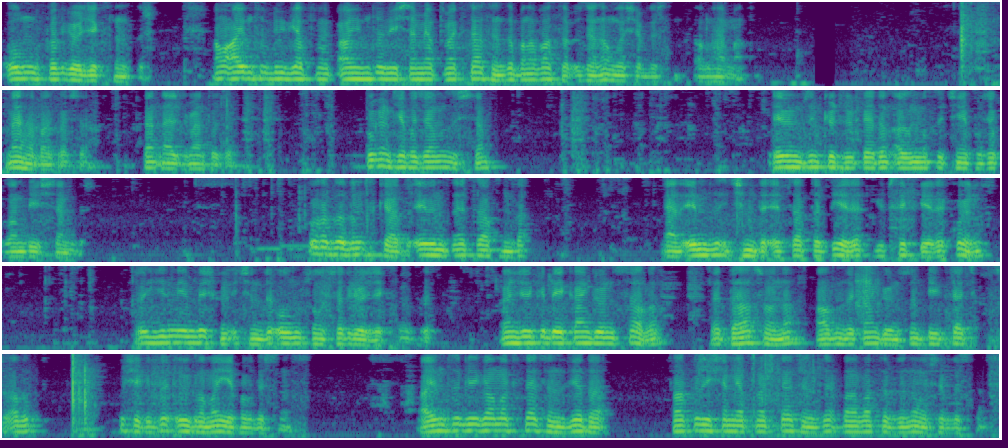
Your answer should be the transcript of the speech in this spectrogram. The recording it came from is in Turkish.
olumlulukları göreceksinizdir. Ama ayrıntılı bilgi yaptırmak, ayrıntılı bir işlem yaptırmak isterseniz de bana WhatsApp üzerinden ulaşabilirsiniz. Allah'a emanet olun. Merhaba arkadaşlar. Ben Ercüment Hoca. Bugünkü yapacağımız işlem evimizin kötülüklerden arınması için yapılacak olan bir işlemdir. Bu hazırladığımız kağıdı evimizin etrafında yani evimizin içinde etrafta bir yere yüksek bir yere koyunuz. Ve 20-25 gün içinde olumlu sonuçları göreceksinizdir. Öncelikle bir ekran görüntüsü alın ve daha sonra aldığınız ekran görüntüsünü bilgisayar çıktısı alıp bu şekilde uygulamayı yapabilirsiniz. Ayrıntılı bilgi almak isterseniz ya da farklı bir işlem yapmak isterseniz de bana WhatsApp üzerinden ulaşabilirsiniz.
